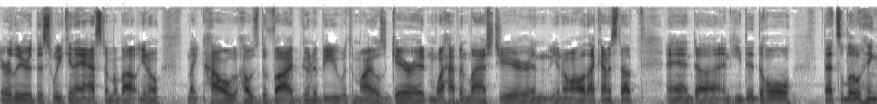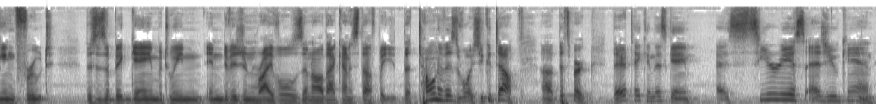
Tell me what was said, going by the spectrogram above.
earlier this week and I asked him about, you know, like how how's the vibe going to be with Myles Garrett and what happened last year and, you know, all that kind of stuff. And, uh, and he did the whole that's low hanging fruit this is a big game between in division rivals and all that kind of stuff. But you, the tone of his voice, you could tell. Uh, Pittsburgh, they're taking this game as serious as you can.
